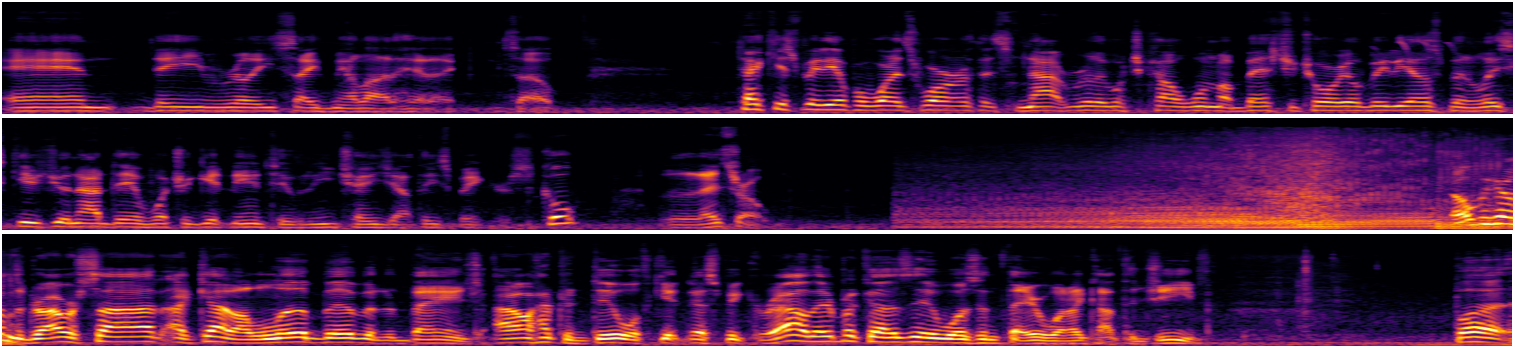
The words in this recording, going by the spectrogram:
and they really saved me a lot of headache. So take this video for what it's worth. It's not really what you call one of my best tutorial videos, but at least gives you an idea of what you're getting into when you change out these speakers. Cool? Let's roll. Over here on the driver's side, I got a little bit of an advantage. I don't have to deal with getting that speaker out there because it wasn't there when I got the Jeep. But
